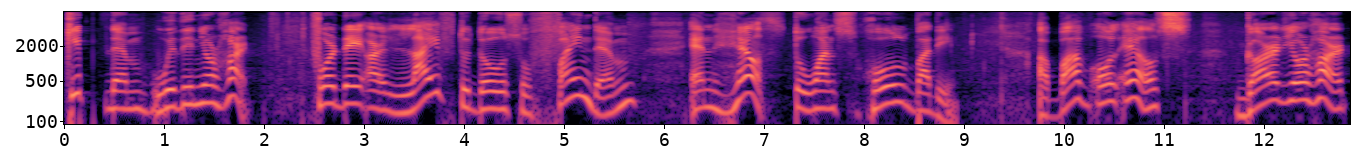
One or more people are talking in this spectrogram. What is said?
Keep them within your heart for they are life to those who find them and health to one's whole body. Above all else, guard your heart,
